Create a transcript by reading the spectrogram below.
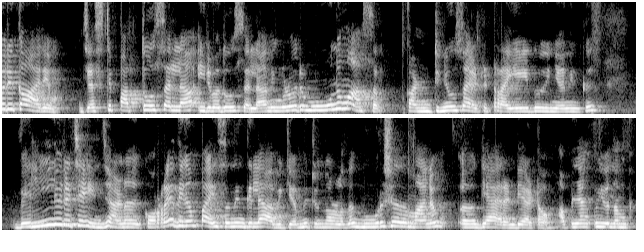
ഒരു കാര്യം ജസ്റ്റ് പത്ത് ദിവസമല്ല ഇരുപത് ദിവസമല്ല നിങ്ങളൊരു മൂന്ന് മാസം കണ്ടിന്യൂസ് ആയിട്ട് ട്രൈ ചെയ്തു കഴിഞ്ഞാൽ നിങ്ങൾക്ക് വലിയൊരു ചേഞ്ചാണ് കുറേ അധികം പൈസ നിങ്ങൾക്ക് ലാഭിക്കാൻ പറ്റും എന്നുള്ളത് നൂറ് ശതമാനം ഗ്യാരണ്ടി ആട്ടോ. അപ്പം ഞാൻ നമുക്ക്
